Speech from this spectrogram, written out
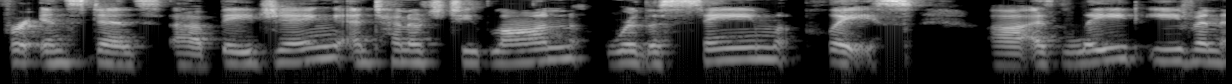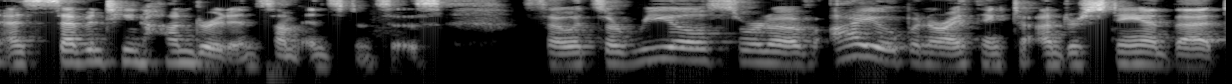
for instance, uh, Beijing and Tenochtitlan were the same place uh, as late even as 1700 in some instances. So it's a real sort of eye opener, I think, to understand that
